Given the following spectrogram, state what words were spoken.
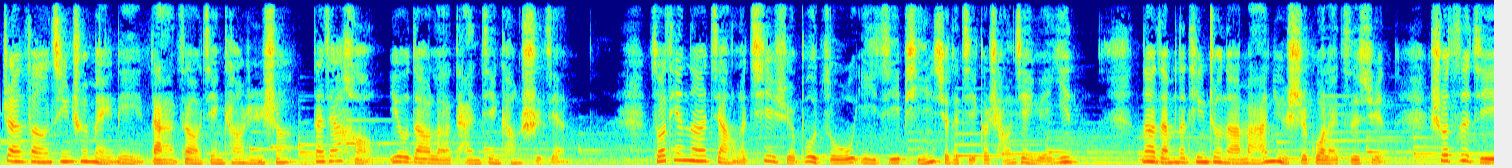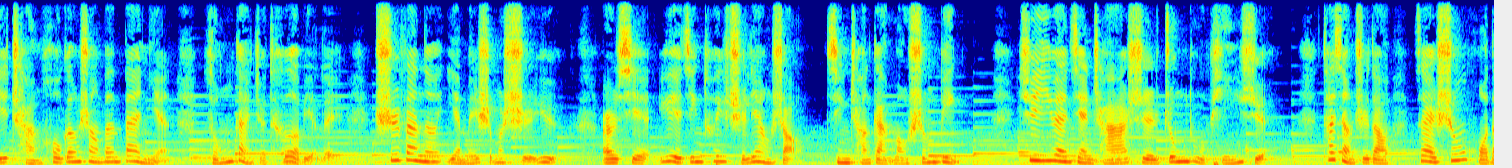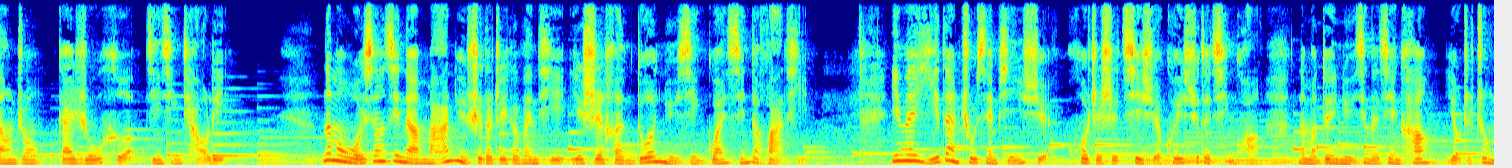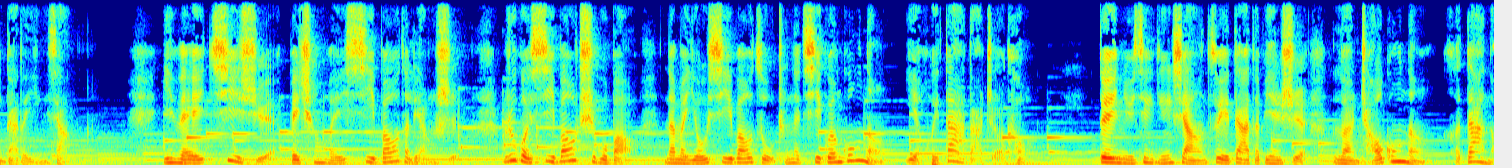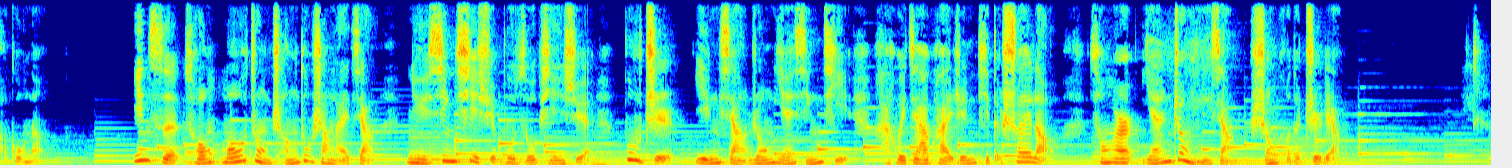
绽放青春美丽，打造健康人生。大家好，又到了谈健康时间。昨天呢，讲了气血不足以及贫血的几个常见原因。那咱们的听众呢，马女士过来咨询，说自己产后刚上班半年，总感觉特别累，吃饭呢也没什么食欲，而且月经推迟量少，经常感冒生病。去医院检查是中度贫血。他想知道在生活当中该如何进行调理。那么我相信呢，马女士的这个问题也是很多女性关心的话题，因为一旦出现贫血或者是气血亏虚的情况，那么对女性的健康有着重大的影响。因为气血被称为细胞的粮食，如果细胞吃不饱，那么由细胞组成的器官功能也会大打折扣。对女性影响最大的便是卵巢功能和大脑功能，因此从某种程度上来讲，女性气血不足贫血不止影响容颜形体，还会加快人体的衰老，从而严重影响生活的质量。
